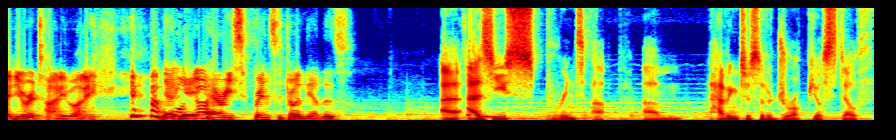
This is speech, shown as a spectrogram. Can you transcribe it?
And you're a tiny bunny. Yeah, Oh, yeah. no. Harry sprints to join the others. uh, as you sprint up, um, having to sort of drop your stealth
